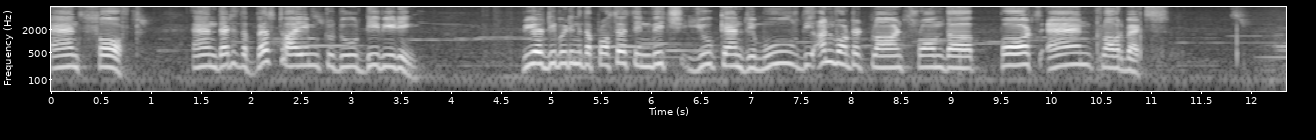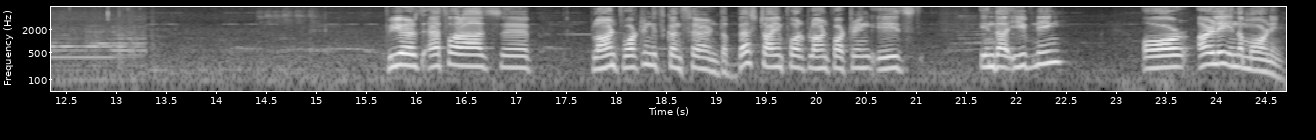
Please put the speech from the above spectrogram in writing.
and soft. And that is the best time to do de-weeding. We are de-weeding the process in which you can remove the unwanted plants from the pots and flower beds Viewers, as far as uh, plant watering is concerned, the best time for plant watering is in the evening or early in the morning.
